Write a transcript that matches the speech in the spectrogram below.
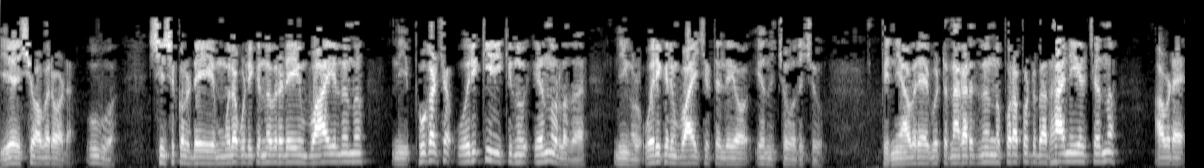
യേശു അവരോട് ഉവ് ശിശുക്കളുടെയും മുല കുടിക്കുന്നവരുടെയും വായിൽ നിന്ന് നീ പുകഴ്ച ഒരുക്കിയിരിക്കുന്നു എന്നുള്ളത് നിങ്ങൾ ഒരിക്കലും വായിച്ചിട്ടില്ലയോ എന്ന് ചോദിച്ചു. പിന്നെ അവരെ വിട്ട് നഗരത്തിൽ നിന്ന് പുറപ്പെട്ട് ബഥാനിയിൽ ചെന്ന് അവിടെ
